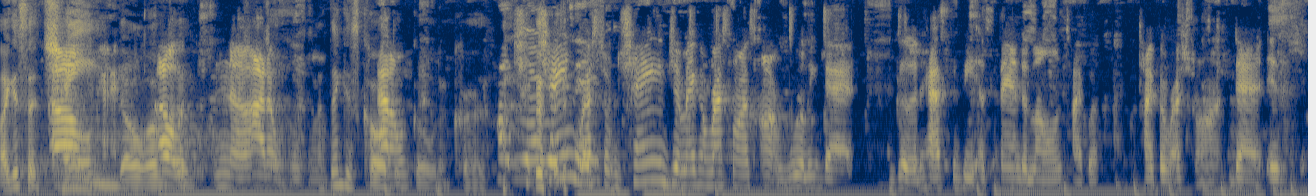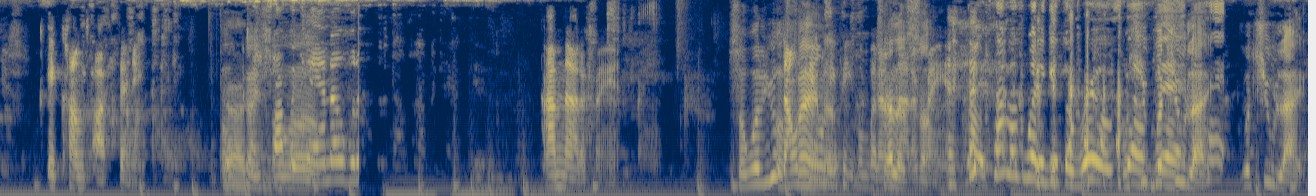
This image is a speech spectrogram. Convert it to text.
Like it's a oh, chain Oh, okay. though. Of, Oh of- no, I don't. I Mm-mm. think it's called the Golden Krust. Have you ever Chain tasted- restaurant, chain Jamaican restaurants aren't really that good. It has to be a standalone type of type of restaurant that is. It comes authentic. Got Okay, you. so, Tropicana with I'm not a fan. so what are you a Don't fan kill me, people, but Tell I'm us not a something. fan. Hey, tell us where to get the real stuff. What you, what you like? What you like?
